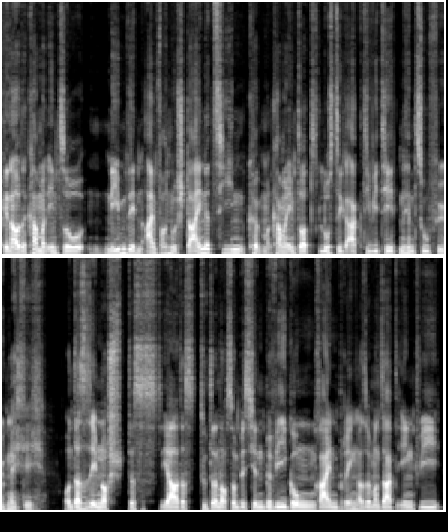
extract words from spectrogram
genau, da kann man eben so neben den einfach nur Steine ziehen, man, kann man eben dort lustige Aktivitäten hinzufügen. Richtig. Und das ist eben noch, das ist, ja, das tut dann noch so ein bisschen Bewegung reinbringen. Also man sagt irgendwie,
